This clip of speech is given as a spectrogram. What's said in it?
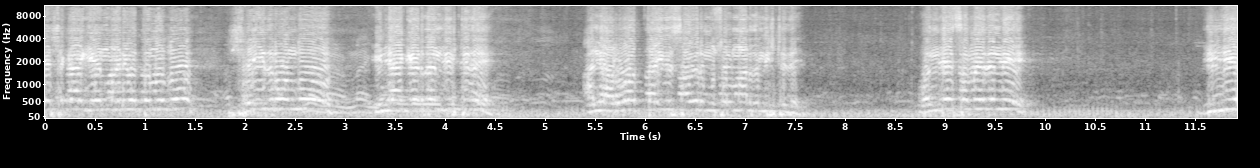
ದೇಶಕ್ಕಾಗಿ ಏನ್ ಮಾಡಿವತ್ತು ಅನ್ನೋದು ಶಹೀದ್ರು ಒಂದು ಇಂಡಿಯಾ ಗೇಟ್ ದಲ್ಲಿ ಲಿಸ್ಟ್ ಇದೆ. ಅಲ್ಲಿ ಅರವತ್ತೈದು ಸಾವಿರ ಮುಸಲ್ಮಾನರ ಲಿಸ್ಟ್ ಇದೆ. ಒಂದೇ ಸಮಯದಲ್ಲಿ ದಿಲ್ಲಿಯ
